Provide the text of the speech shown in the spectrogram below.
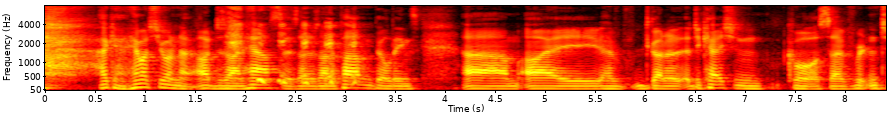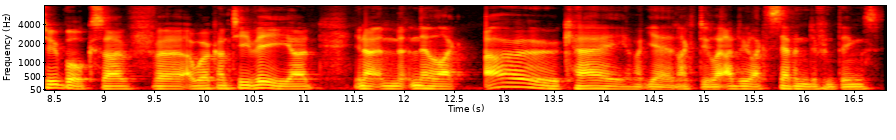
okay, how much do you want to know? I design houses, I design apartment buildings. Um, I have got an education course. I've written two books. I've uh, I work on TV. I, you know, and, and they're like, okay. I'm like, yeah, like do like I do like seven different things.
